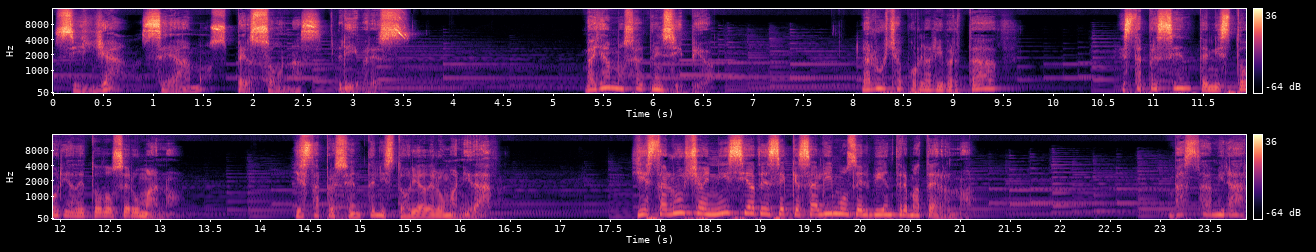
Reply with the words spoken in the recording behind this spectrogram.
si ya seamos personas libres. Vayamos al principio. La lucha por la libertad está presente en la historia de todo ser humano y está presente en la historia de la humanidad. Y esta lucha inicia desde que salimos del vientre materno. Basta mirar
